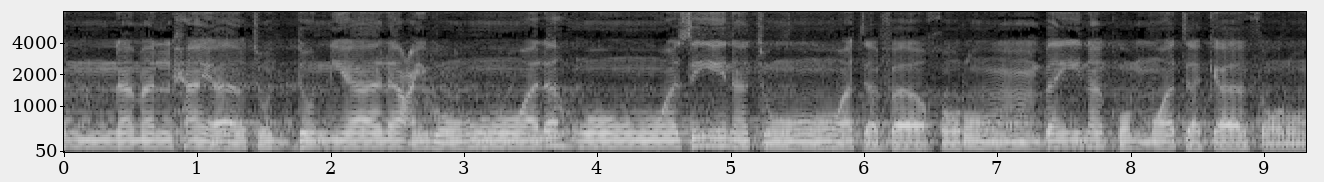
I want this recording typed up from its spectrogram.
أنما الحياة الدنيا لعب ولهو وزينة وتفاخر بينكم وتكاثر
